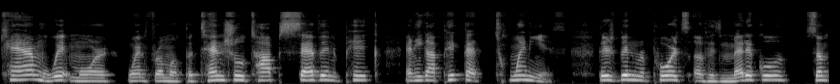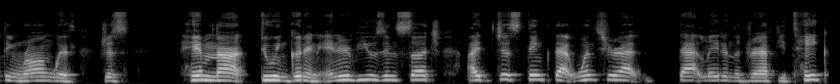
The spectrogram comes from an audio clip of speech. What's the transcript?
Cam Whitmore went from a potential top seven pick and he got picked at 20th. There's been reports of his medical, something wrong with just him not doing good in interviews and such. I just think that once you're at that late in the draft, you take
